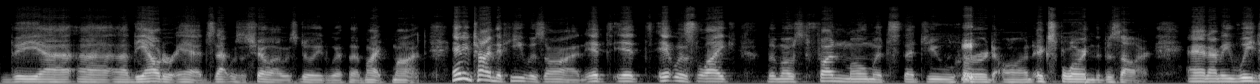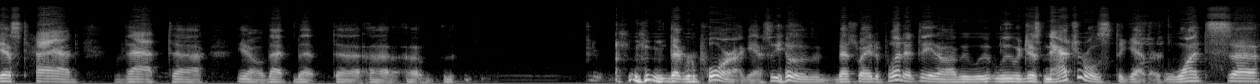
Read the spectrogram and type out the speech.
the uh, uh, uh, the Outer Edge. That was a show I was doing with uh, Mike Mott. Anytime that he was on, it it it was like the most fun moments that you heard on Exploring the Bizarre. And I mean, we just had that uh, you know that that. Uh, that rapport, I guess, you know, the best way to put it. You know, I mean, we, we were just naturals together. Once, uh,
